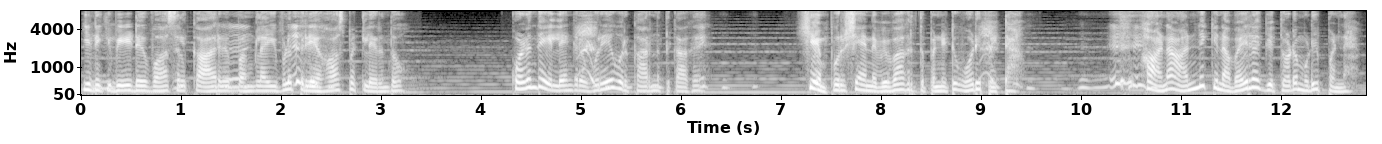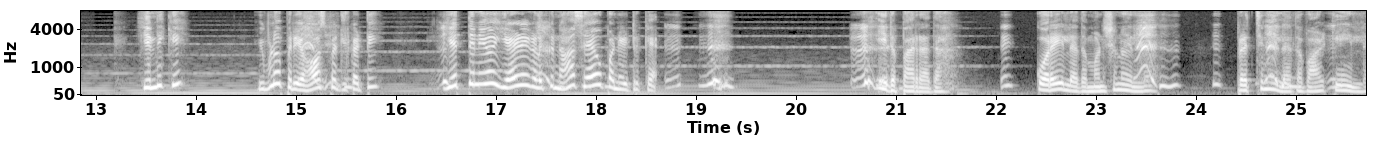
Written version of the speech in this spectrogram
இன்னைக்கு வீடு வாசல் காரு பங்களா இவ்வளவு பெரிய ஹாஸ்பிட்டல் இருந்தோம். குழந்தை இல்லைங்கிற ஒரே ஒரு காரணத்துக்காக என் புருஷன் என்னை விவாகரத்து பண்ணிட்டு ஓடி போயிட்டா. ஆனா அன்னைக்கு நான் வைராகியத்தோட முடிவு பண்ணேன். இன்னைக்கு இவ்வளோ பெரிய ஹாஸ்பிட்டல் கட்டி எத்தனையோ ஏழைகளுக்கு நான் சேவை பண்ணிட்டு இருக்கேன். இத பாருதா குறை இல்லாத மனுஷனும் இல்ல. பிரச்சனை இல்லாத வாழ்க்கையும் இல்ல.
